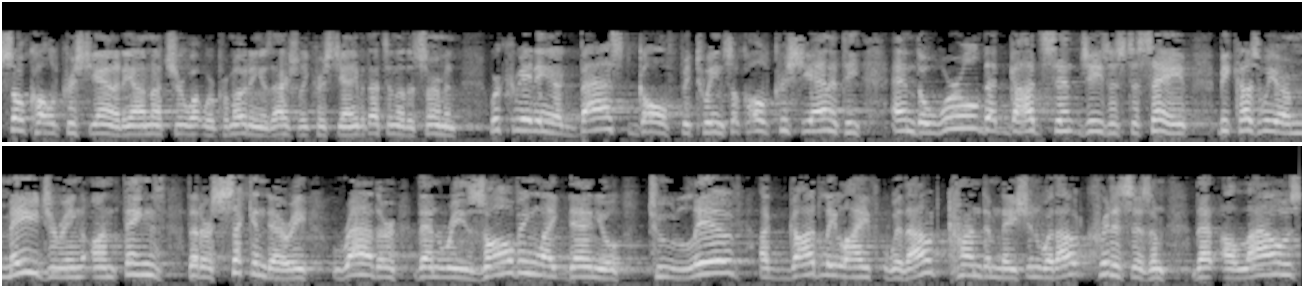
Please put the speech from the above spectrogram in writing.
so-called Christianity, I'm not sure what we're promoting is actually Christianity, but that's another sermon. We're creating a vast gulf between so-called Christianity and the world that God sent Jesus to save because we are majoring on things that are secondary rather than resolving like Daniel to live a godly life without condemnation, without criticism that allows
